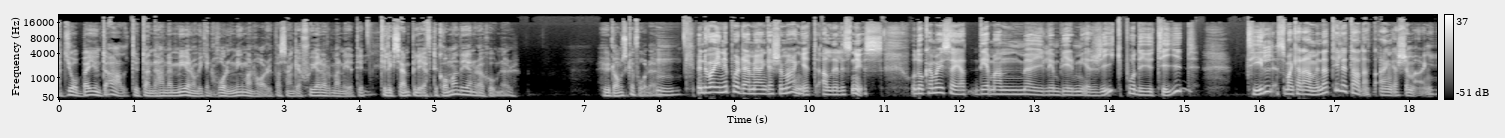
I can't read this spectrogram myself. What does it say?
att jobba är ju inte allt, utan det handlar mer om vilken hållning man har, hur pass engagerad man är till, till exempel i efterkommande generationer hur de ska få det. Mm. Men du var inne på det där med engagemanget alldeles nyss. Och då kan man ju säga att det man möjligen blir mer rik på det är ju tid till, som man kan använda till ett annat engagemang.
